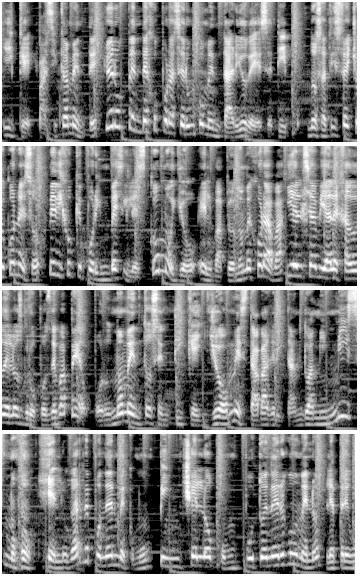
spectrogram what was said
y que, básicamente, yo era un pendejo por hacer un comentario de ese tipo. No satisfecho con eso, me dijo que por imbéciles como yo el vapeo no mejoraba y él se había alejado de los grupos de vapeo. Por un momento sentí que yo me estaba gritando a mí mismo y en lugar de ponerme como un pinche loco, un puto energúmeno, le pregunté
